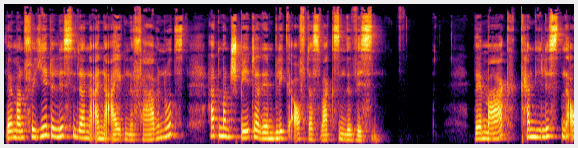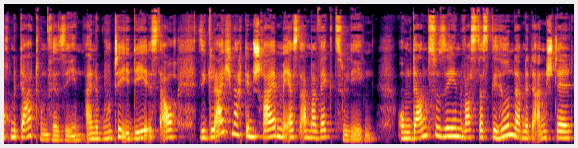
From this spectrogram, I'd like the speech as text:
Wenn man für jede Liste dann eine eigene Farbe nutzt, hat man später den Blick auf das wachsende Wissen. Wer mag, kann die Listen auch mit Datum versehen. Eine gute Idee ist auch, sie gleich nach dem Schreiben erst einmal wegzulegen, um dann zu sehen, was das Gehirn damit anstellt,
